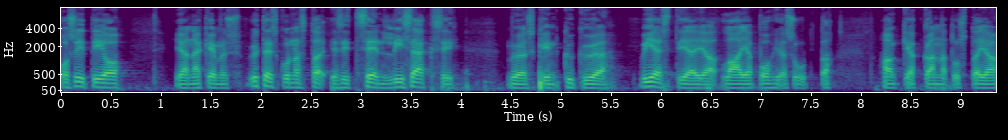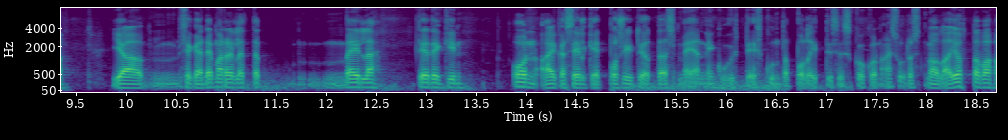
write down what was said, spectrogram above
positio ja näkemys yhteiskunnasta ja sitten sen lisäksi myöskin kykyä viestiä ja laajapohjaisuutta hankkia kannatusta ja, ja sekä demareille että meillä tietenkin on aika selkeät positiot tässä meidän niin kuin yhteiskuntapoliittisessa kokonaisuudessa. Me ollaan johtava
